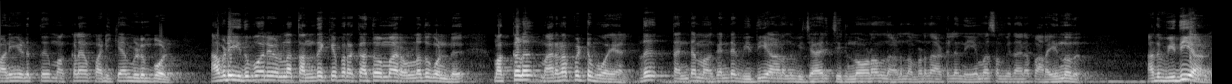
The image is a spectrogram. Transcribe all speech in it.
പണിയെടുത്ത് മക്കളെ പഠിക്കാൻ വിടുമ്പോൾ അവിടെ ഇതുപോലെയുള്ള തന്തയ്ക്ക് പിറക്കാത്തവന്മാരുള്ളത് കൊണ്ട് മക്കൾ മരണപ്പെട്ടു പോയാൽ അത് തന്റെ മകന്റെ വിധിയാണെന്ന് വിചാരിച്ചിരുന്നോണം എന്നാണ് നമ്മുടെ നാട്ടിലെ നിയമ സംവിധാനം പറയുന്നത്. അത് വിധിയാണ്.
